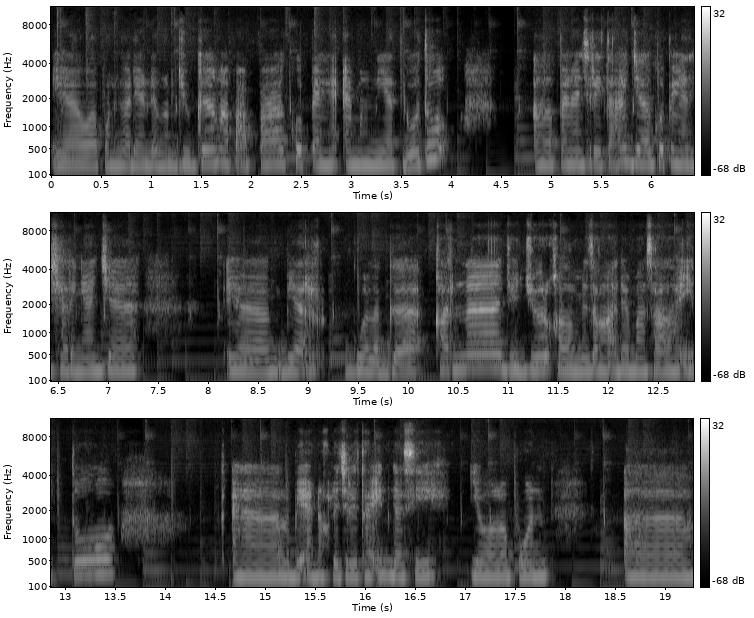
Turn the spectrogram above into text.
ya walaupun nggak ada yang denger juga nggak apa-apa. Gue pengen emang niat gue tuh uh, pengen cerita aja. Gue pengen sharing aja. Ya biar gue lega. Karena jujur kalau misalnya ada masalah itu uh, lebih enak diceritain gak sih? Ya walaupun uh,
